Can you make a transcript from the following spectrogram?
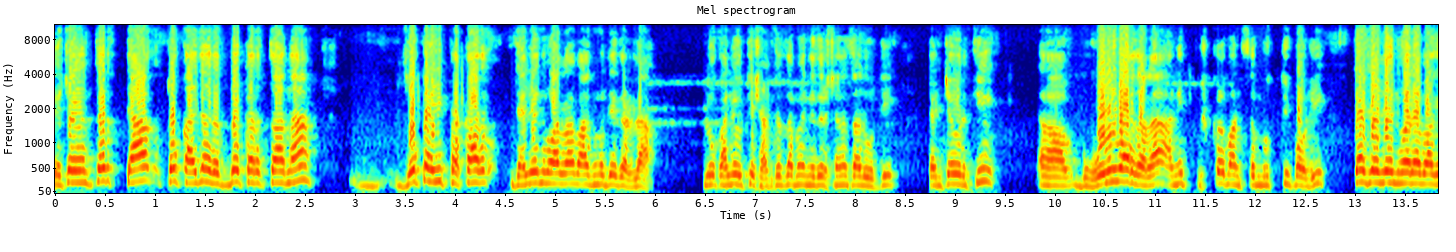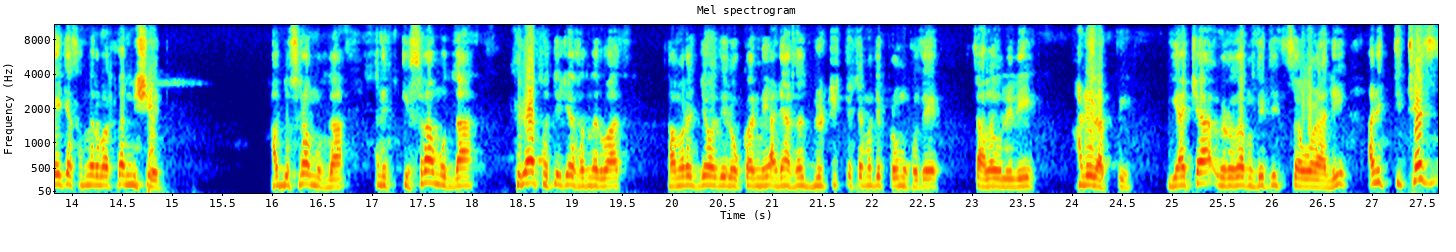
त्याच्यानंतर त्या तो कायदा रद्द करताना जो काही प्रकार जालियनवाला बागमध्ये घडला लोक आले होते शांततामय निदर्शनं चालू होती त्यांच्यावरती गोळीबार झाला आणि पुष्कळ माणसं मृत्यू पावली. त्या जालियनवाला बागेच्या संदर्भातला निषेध. हा दुसरा मुद्दा. आणि तिसरा मुद्दा खिलाफतीच्या संदर्भात साम्राज्यवादी लोकांनी आणि अर्थात ब्रिटिश त्याच्यामध्ये प्रमुख होते चालवलेली हाडेलाप्पी. याच्या विरोधामध्ये ती चळवळ आली आणि तिथेच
